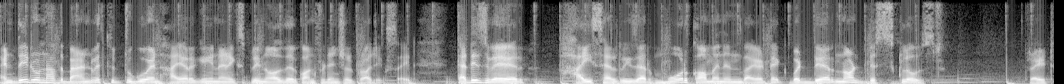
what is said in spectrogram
and they don't have the bandwidth to, to go and hire again and explain all their confidential projects, right? That is where high salaries are more common in biotech, but they are not disclosed, right?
